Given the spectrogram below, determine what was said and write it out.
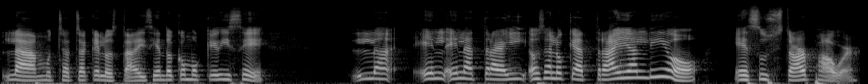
la muchacha que lo estaba diciendo como que dice, la, él, él atrae, o sea, lo que atrae al lío es su star power.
